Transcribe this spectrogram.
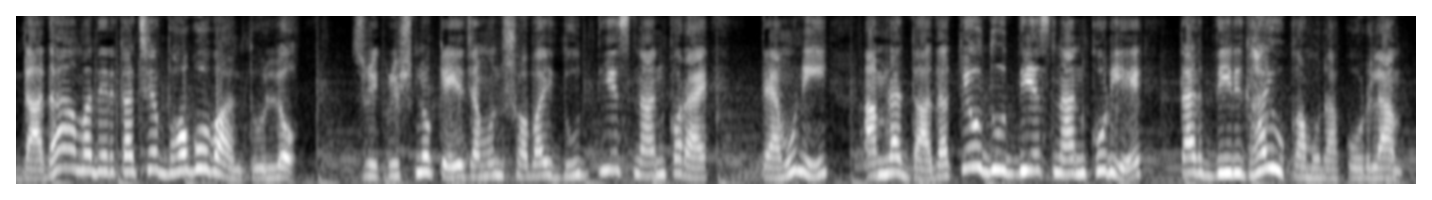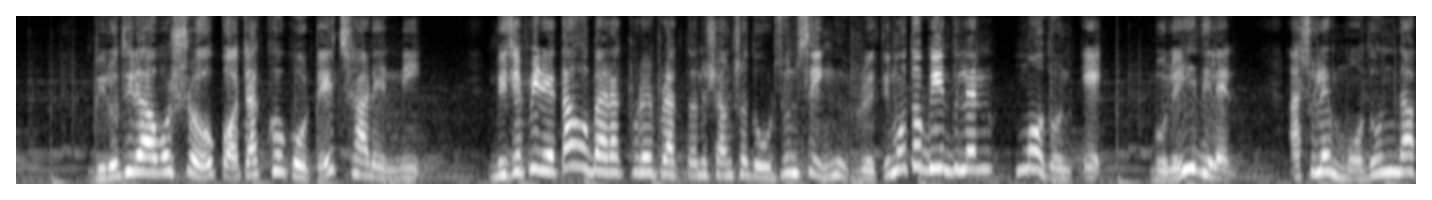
দাদা আমাদের কাছে ভগবান তুল্য। শ্রীকৃষ্ণকে যেমন সবাই দুধ দিয়ে স্নান করায়, তেমনি আমরা দাদাকেও দুধ দিয়ে স্নান করিয়ে তার দীর্ঘায়ু কামনা করলাম। বিরোধীরা অবশ্য কটাক্ষ করতে ছাড়েননি। বিজেপি নেতা ও ব্যারাকপুরের প্রাক্তন সাংসদ অর্জুন সিং রীতিমতো বিঁধলেন মদনকে বলেই দিলেন। আসলে মদনদা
